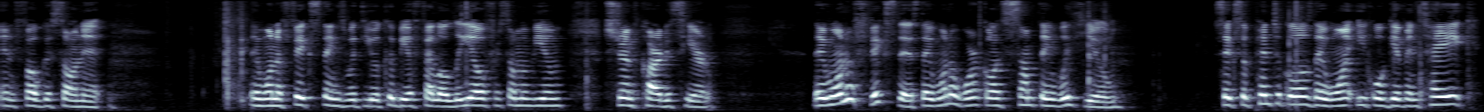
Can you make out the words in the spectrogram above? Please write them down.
and focus on it. They want to fix things with you. It could be a fellow Leo for some of you. Strength card is here. They want to fix this. They want to work on something with you. Six of Pentacles, they want equal give and take.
